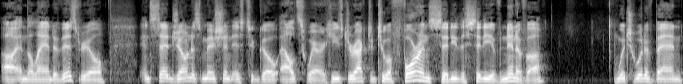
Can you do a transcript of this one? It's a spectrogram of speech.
uh, in the land of Israel. Instead, Jonah's mission is to go elsewhere. He's directed to a foreign city, the city of Nineveh, which would have been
